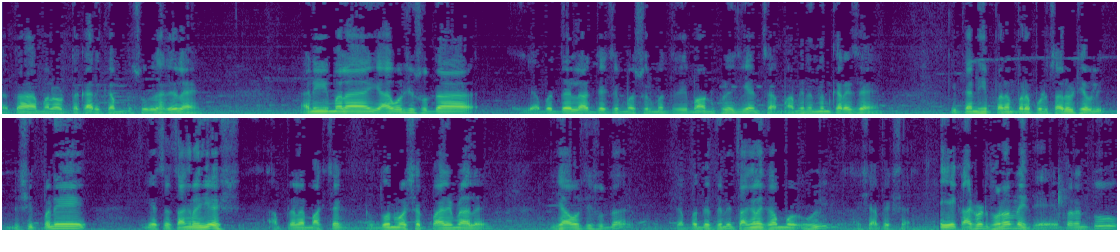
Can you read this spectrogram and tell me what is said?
आता मला वाटतं कार्यक्रम सुरू झालेला आहे. आणि मला यावर्षी सुद्धा याबद्दल राज्याचे महसूल मंत्री बावनकुळेजी यांचं अभिनंदन करायचं आहे की त्यांनी ही परंपरा पुढे चालू ठेवली. निश्चितपणे याचं चांगलं यश आपल्याला मागच्या दोन वर्षात पाहायला मिळालं यावर्षी सुद्धा त्या पद्धतीने चांगलं काम हो-, होईल अशी अपेक्षा आहे. एक आठवड्यात होणार नाही ते परंतु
